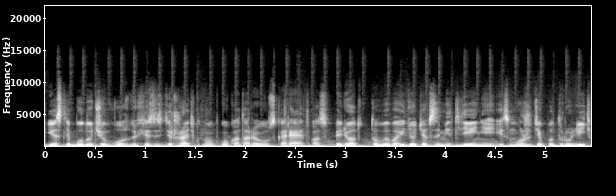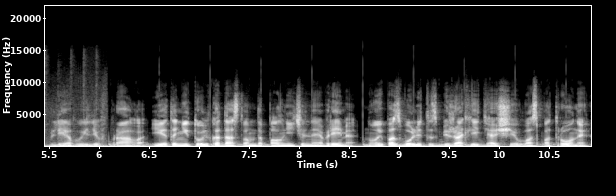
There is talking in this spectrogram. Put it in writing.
Если будучи в воздухе задержать кнопку, которая ускоряет вас вперед, то вы войдете в замедление и сможете подрулить влево или вправо. И это не только даст вам дополнительное время, но и позволит избежать летящие в вас патроны,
